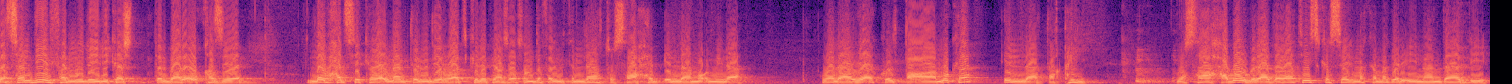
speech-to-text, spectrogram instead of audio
لە چەندین فەرمودەی دیکەش دەربارە ئەو قەزێ لەو حەدسێکەوە ئیمان تەرمودی ڕات کرد پێ دەفەرمیتن لا تصاحب إلا مؤمنا ولا يأكل طعامك إلا تقي وصاحبه برادواتيس كسيك مكة مقر إيمان دار بي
